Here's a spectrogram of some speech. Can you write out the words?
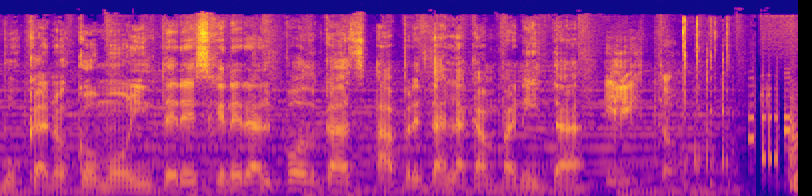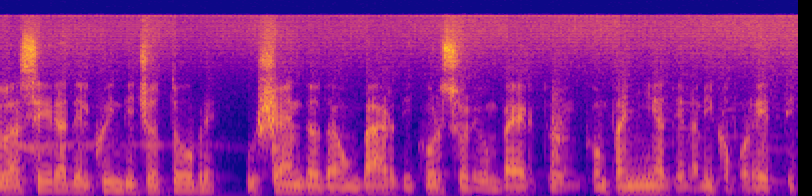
Búscanos como Interés General Podcast, apretás la campanita y listo. La sera del 15 ottobre, uscendo da un bar di Corso Re Umberto in compagnia dell'amico Poletti,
